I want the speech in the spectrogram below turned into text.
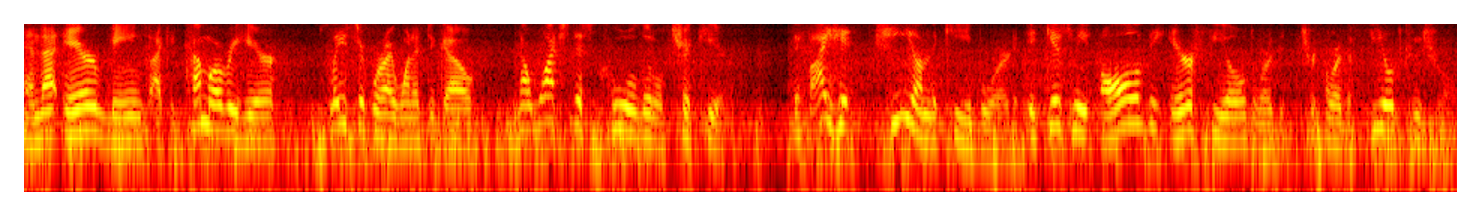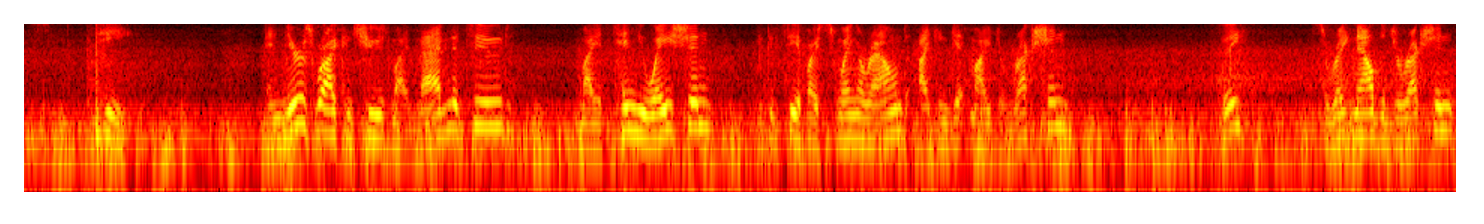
And that air means I could come over here, place it where I want it to go. Now watch this cool little trick here. If I hit T on the keyboard, it gives me all the air field or the, or the field controls, T. And here's where I can choose my magnitude, my attenuation. You can see if I swing around, I can get my direction. See? So right now the direction,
